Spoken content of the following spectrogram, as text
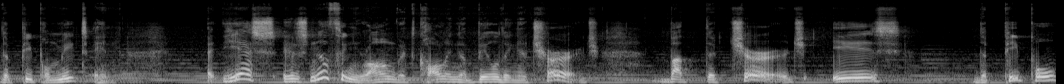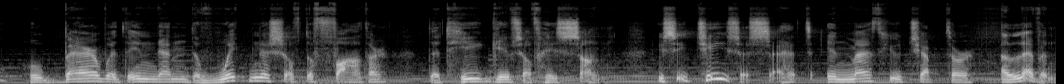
the people meet in yes, there's nothing wrong with calling a building a church, but the church is the people who bear within them the witness of the Father that He gives of His Son. You see, Jesus said in Matthew chapter 11,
